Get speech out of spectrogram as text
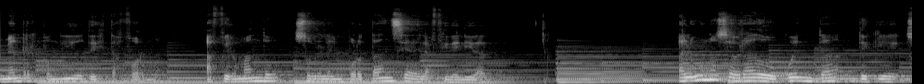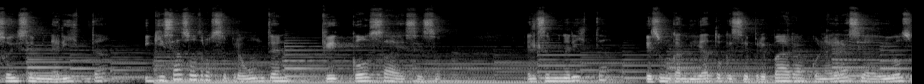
me han respondido de esta forma, afirmando sobre la importancia de la fidelidad. Algunos se habrá dado cuenta de que soy seminarista y quizás otros se pregunten qué cosa es eso. El seminarista es un candidato que se prepara con la gracia de Dios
